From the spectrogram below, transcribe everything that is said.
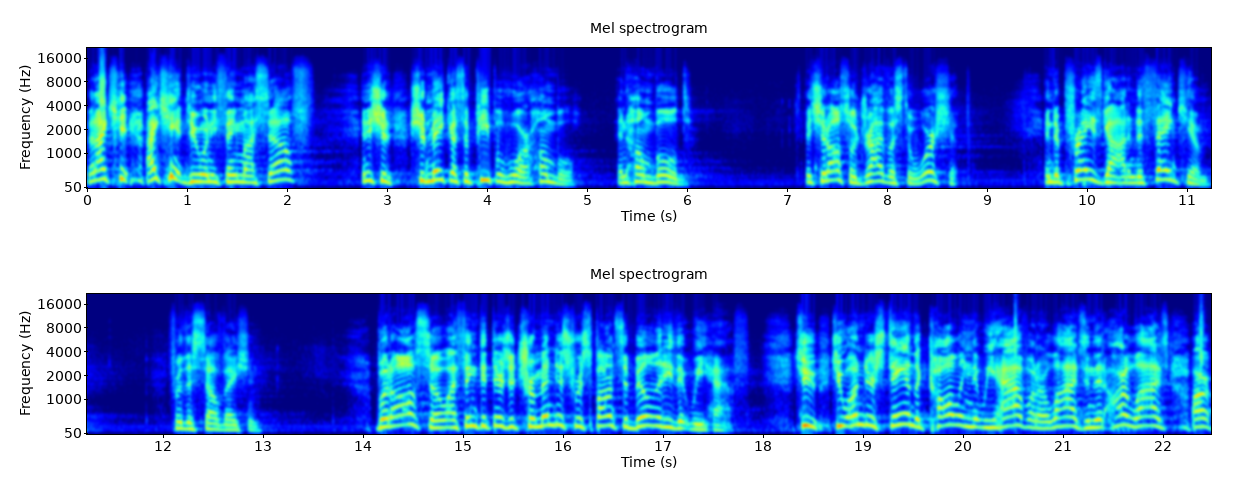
That I can't, I can't do anything myself. And it should, should make us a people who are humble and humbled. It should also drive us to worship and to praise God and to thank Him for this salvation. But also, I think that there's a tremendous responsibility that we have to, to understand the calling that we have on our lives and that our lives are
